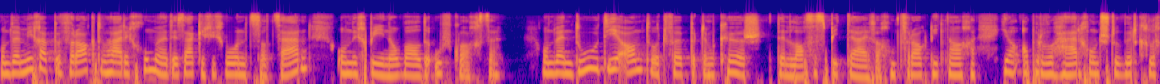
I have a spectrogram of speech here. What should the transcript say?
Und wenn mich jemand fragt, woher ich komme, dann sage ich, ich wohne in Luzern und ich bin in Obwalden aufgewachsen. Und wenn du die Antwort von jemandem hörst, dann lass es bitte einfach und frag nicht nachher, ja, aber woher kommst du wirklich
